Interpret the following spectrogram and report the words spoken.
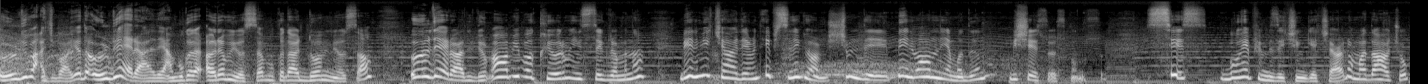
öldü mü acaba ya da öldü herhalde yani bu kadar aramıyorsa bu kadar dönmüyorsa öldü herhalde diyorum. Ama bir bakıyorum Instagram'ına benim hikayelerimin hepsini görmüş. Şimdi benim anlayamadığım bir şey söz konusu. Siz bu hepimiz için geçerli ama daha çok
